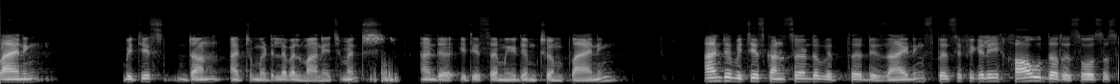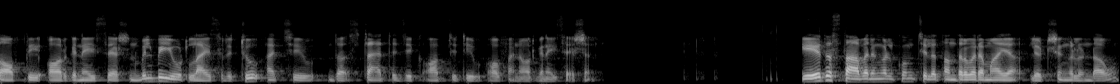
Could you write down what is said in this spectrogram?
planning which is done at middle level management and uh, it is a medium term planning and which is concerned with uh, deciding specifically how the resources of the organization will be utilized to achieve the strategic objective of an organization. ഏത് സ്ഥാപനങ്ങൾക്കും ചില തന്ത്രപരമായ ലക്ഷ്യങ്ങളുണ്ടാവും.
